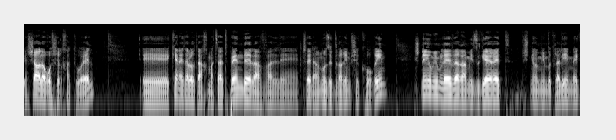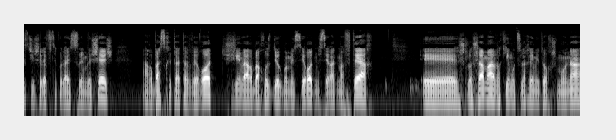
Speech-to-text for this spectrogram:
ישר לראש של חתואל. אה, כן הייתה לו את ההחמצת פנדל, אבל אה, בסדר, נו, זה דברים שקורים. שני איומים לעבר המסגרת, שני איומים בכללים, XG של 0.26, ארבע סחיטת עבירות, 64% דיוק במסירות, מסירת מפתח, שלושה מאבקים מוצלחים מתוך שמונה,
